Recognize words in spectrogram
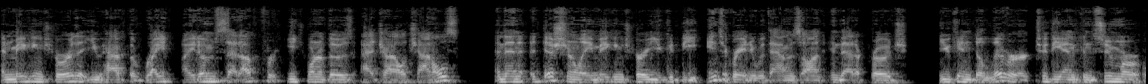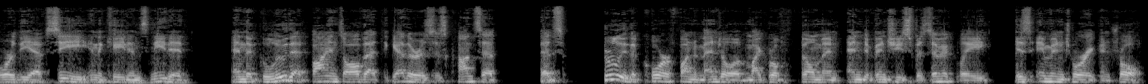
and making sure that you have the right items set up for each one of those agile channels. And then additionally, making sure you could be integrated with Amazon in that approach. You can deliver to the end consumer or the FC in the cadence needed. And the glue that binds all that together is this concept that's truly the core fundamental of micro fulfillment and DaVinci specifically is inventory control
